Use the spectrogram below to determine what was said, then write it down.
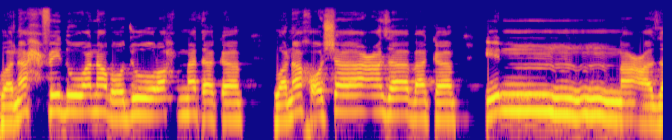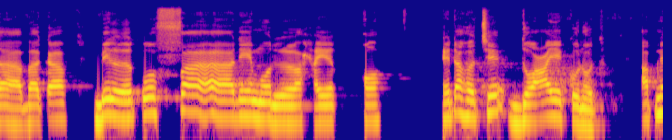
ونحفد ونرجو رحمتك ونخشى عذابك إن عذابك بالكفار ملحق এটা হচ্ছে দোয়ায়ে কুনুত আপনি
